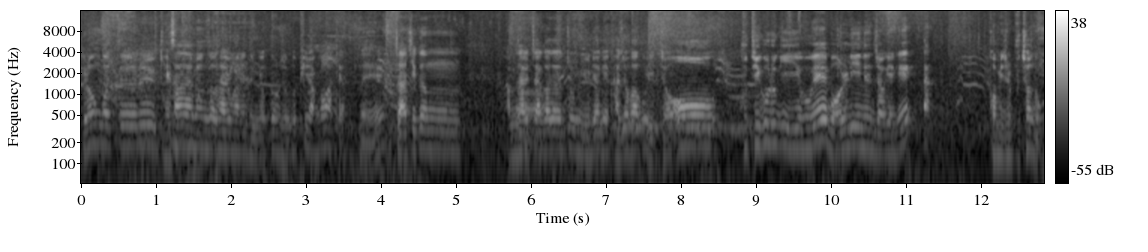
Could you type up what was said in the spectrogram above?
그런 것들을 계산하면서 사용하는 능력도 어느 정도 필요한 것 같아요. 네. 자, 지금 암살자가 좀 유리하게 가져가고 있죠. 어, 구- 뒤구르기 이후에 멀리 있는 적에게 딱 거미줄 붙여놓고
